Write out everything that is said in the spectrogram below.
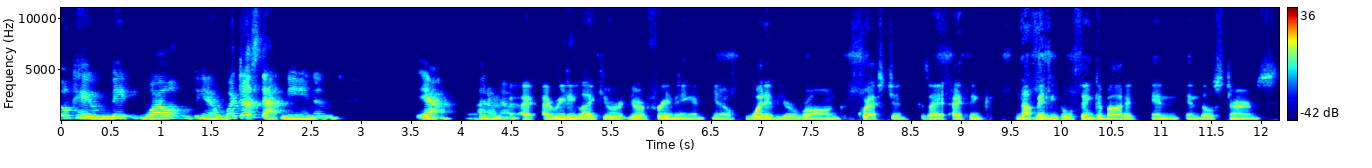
okay well you know what does that mean? And yeah i don't know. I, I really like your your framing and you know what if you're wrong question because I, I think not many people think about it in in those terms.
